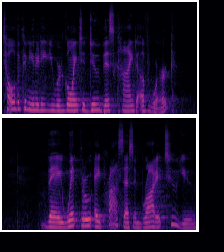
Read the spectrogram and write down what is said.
told the community you were going to do this kind of work. They went through a process and brought it to you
